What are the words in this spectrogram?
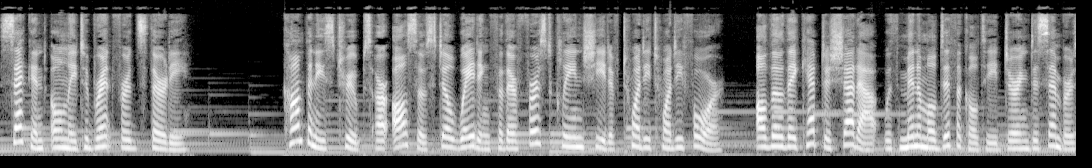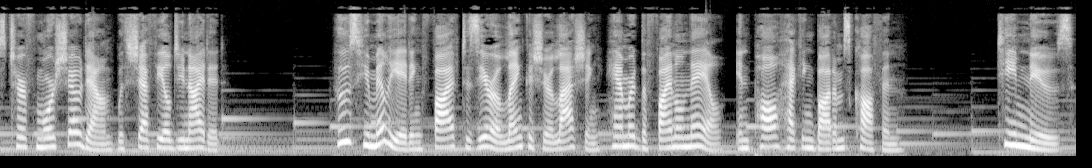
Second only to Brentford's 30. Kompany's troops are also still waiting for their first clean sheet of 2024, although they kept a shutout with minimal difficulty during December's Turf Moor showdown with Sheffield United. Whose humiliating 5-0 Lancashire lashing hammered the final nail in Paul Heckingbottom's coffin. Team News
